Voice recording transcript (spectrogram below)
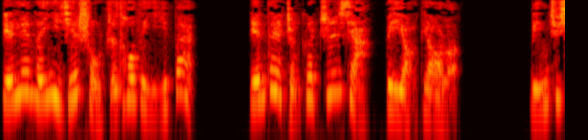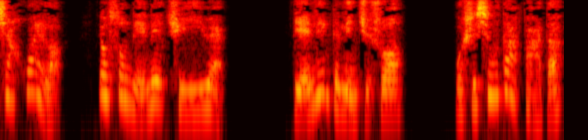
连连的一截手指头的一半，连带整个指甲被咬掉了。邻居吓坏了，要送连连去医院。连连跟邻居说：“我是修大法的，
